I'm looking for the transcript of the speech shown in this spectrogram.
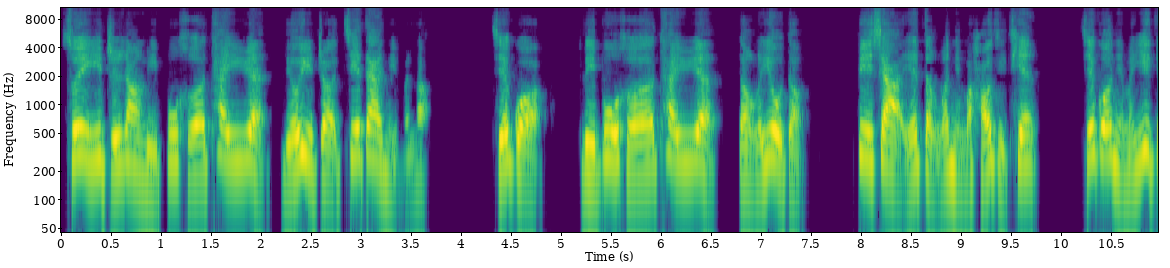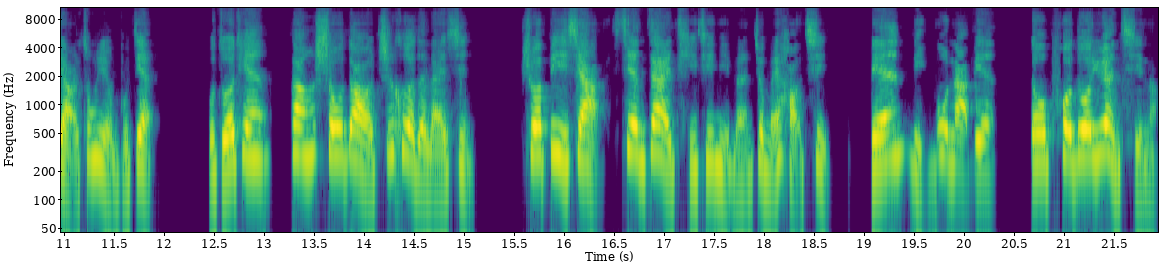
所以一直让礼部和太医院留意着接待你们呢。结果礼部和太医院等了又等。”陛下也等了你们好几天，结果你们一点踪影不见。我昨天刚收到知鹤的来信，说陛下现在提起你们就没好气，连礼部那边都颇多怨气呢。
